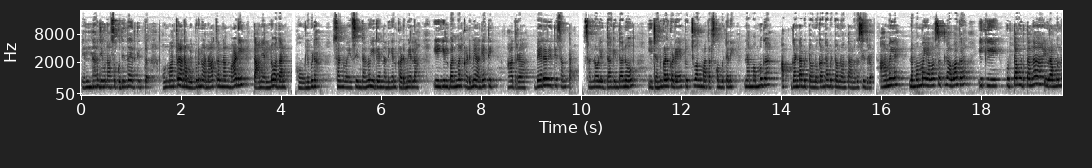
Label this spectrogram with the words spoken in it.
ಎಲ್ಲರ ಜೀವನ ಸುಖದಿಂದ ಇರ್ತಿತ್ತು. ಅವ್ನು ಮಾತ್ರ ನಮ್ಮಿಬ್ಬರನ್ನು ಅನಾಥರನ್ನಾಗಿ ಮಾಡಿ ತಾನೆಲ್ಲೋ ಅದಾನ. ಹೋಗ್ಲಿ ಬಿಡು. ಸಣ್ಣ ವಯಸ್ಸಿಂದಾನು ಇದೇನು ನನಗೇನು ಕಡಿಮೆ ಇಲ್ಲ. ಈಗ ಇಲ್ಲಿ ಬಂದ್ಮೇಲೆ ಕಡಿಮೆ ಆಗೈತಿ. ಆದ್ರೆ ಬೇರೆ ರೀತಿ ಸಂಕಟ. ಸಣ್ಣವಳಿದ್ದಾಗಿಂದಾನು ಈ ಜನಗಳ ಕಡೆ ತುಚ್ಛವಾಗಿ ಮಾತಾಡ್ಸ್ಕೊಂಡ್ಬಿಟ್ಟೇನಿ. ನಮ್ಮಮ್ಮಗ, ಅಪ್, ಗಂಡ ಬಿಟ್ಟವನು ಗಂಡ ಬಿಟ್ಟವನು ಅಂತ ಅಣಗಿಸಿದ್ರು. ಆಮೇಲೆ ನಮ್ಮಮ್ಮ ಯಾವಾಗ ಸತ್ಲು ಅವಾಗ ಈಕಿ ಹುಡ್ತಾ ಹುಡ್ತಾನ ಇವ್ರ ಅಮ್ಮನ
